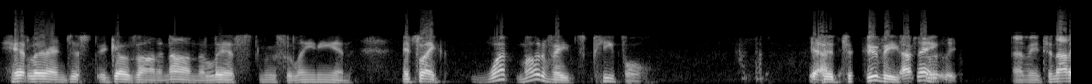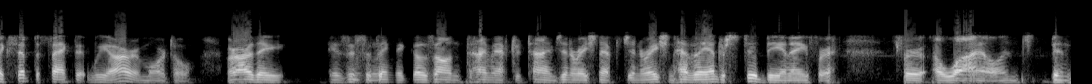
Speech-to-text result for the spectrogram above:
Hitler, and just it goes on and on the list. Mussolini, and it's like, what motivates people Yeah, to to do these things? absolutely. I mean, to not accept the fact that we are immortal, or are they? Is this Mhm. a thing that goes on time after time, generation after generation? Have they understood DNA for for a while and been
